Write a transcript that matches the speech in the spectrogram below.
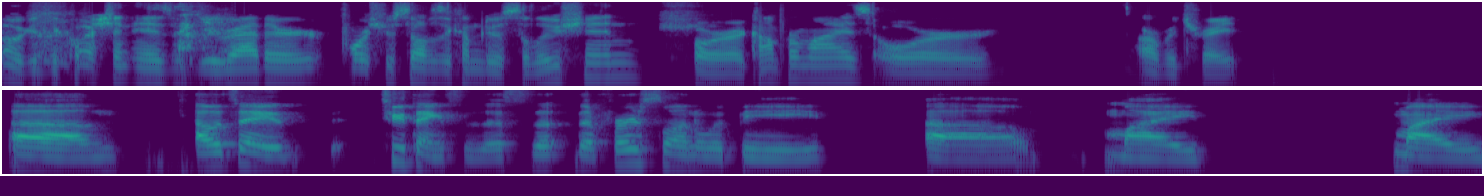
Oh, okay, the question is: Would you rather force yourselves to come to a solution, or a compromise, or arbitrate? Um, I would say two things to this. The, the first one would be uh, my my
